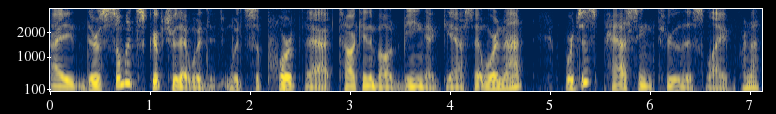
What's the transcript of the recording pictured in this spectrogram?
I there's so much scripture that would would support that, talking about being a guest. That we're not we're just passing through this life. We're not.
